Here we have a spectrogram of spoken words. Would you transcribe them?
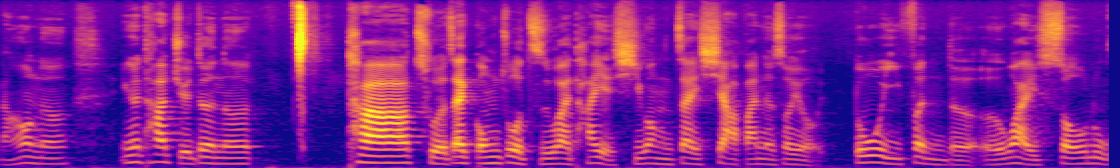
然后呢，因为他觉得呢。他除了在工作之外，他也希望在下班的时候有多一份的额外收入，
